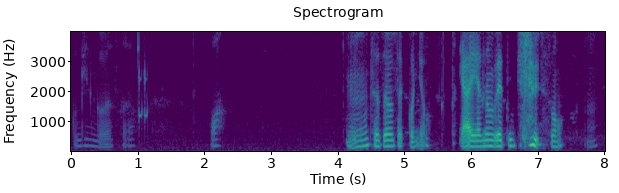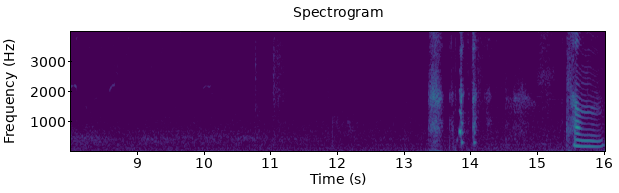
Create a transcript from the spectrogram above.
끊기는 거였어요. 와, 응, 제대로 됐군요. 야, 얘는 왜 뒤집어 있어? 참,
